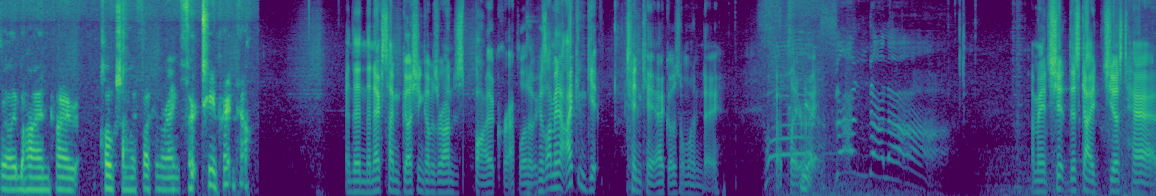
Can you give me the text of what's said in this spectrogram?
really behind. My cloak's only fucking rank 13 right now. And then the next time gushing comes around, just buy a crap load of it. Because I mean, I can get 10k echoes in one day if I play right. Zandala. I mean, shit, this guy just had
